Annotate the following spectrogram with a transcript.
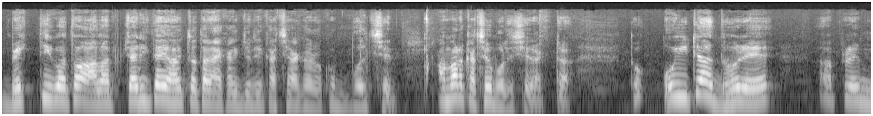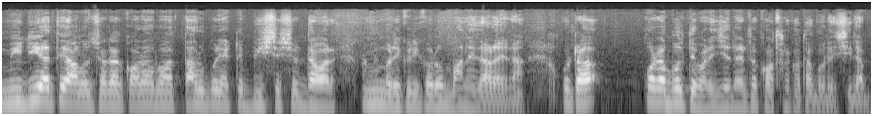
ব্যক্তিগত আলাপচারিতাই হয়তো তারা এক একজনের কাছে এক রকম বলছেন। আমার কাছেও বলেছেন একটা। তো ওইটা ধরে আপনার মিডিয়াতে আলোচনা করা বা তার উপরে একটা বিশ্লেষণ দেওয়ার আমি মনে করি কোনো মানে দাঁড়ায় না। ওটা ওরা বলতে পারে যে না একটা কথার কথা বলেছিলাম।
